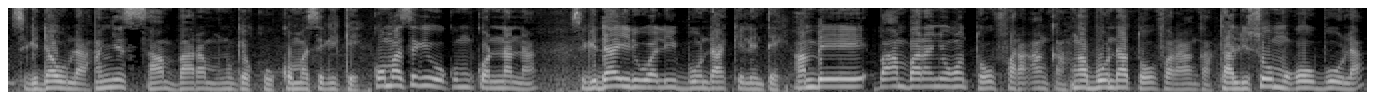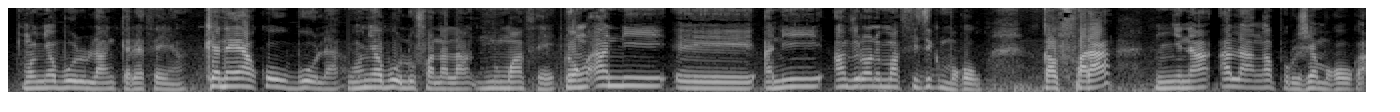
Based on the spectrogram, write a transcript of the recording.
sigidaw la an ye san baara minnu kɛ k'o kɔmasegin kɛ kɔmasegin hukumu kɔnɔna na sigida yiriwali bonda kelen tɛ an bɛ an baara ɲɔgɔn tɔw fara an kan an ka bonda tɔw fara an kan taliso mɔgɔw b'o la n ɲɛ b'olu la an kɛrɛfɛ yan kɛnɛya kow b'o la n ɲɛ b'olu fana la numan fɛ donc an ni eh, ani environnement physique mɔgɔw ka fara ɲinan hali an ka projet mɔgɔw kan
